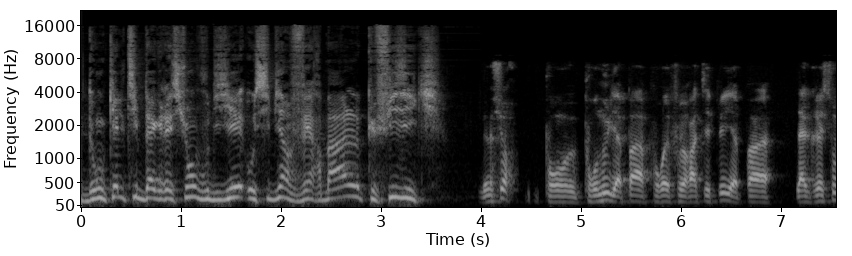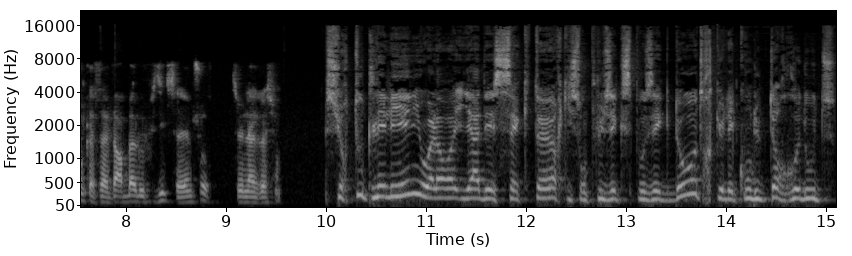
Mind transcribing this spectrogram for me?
Donc, quel type d'agression vous disiez aussi bien verbal que physique? Bien sûr. Pour, pour nous, il n'y a pas, pour FORATP, il n'y a pas l'agression, qu'elle soit verbale ou physique, c'est la même chose. C'est une agression sur toutes les lignes ou alors il y a des secteurs qui sont plus exposés que d'autres, que les conducteurs redoutent?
